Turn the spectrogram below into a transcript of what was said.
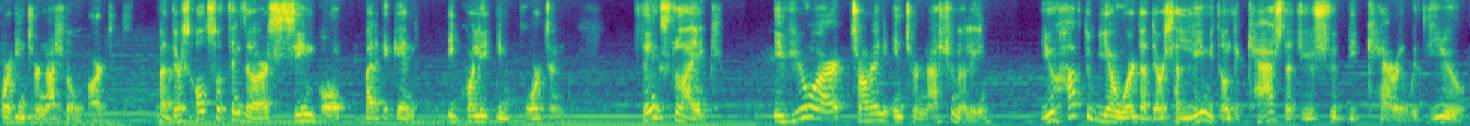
for international artists. But there's also things that are simple, but again, equally important. Things like if you are traveling internationally, you have to be aware that there's a limit on the cash that you should be carrying with you.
